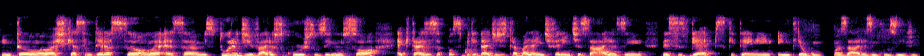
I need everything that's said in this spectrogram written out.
Então, eu acho que essa interação, é, essa mistura de vários cursos em um só, é que traz essa possibilidade de trabalhar em diferentes áreas, em, nesses gaps que tem entre algumas áreas, inclusive.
